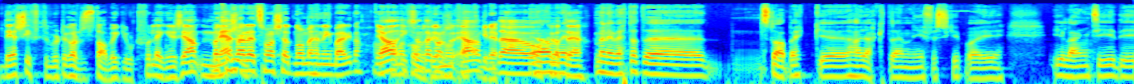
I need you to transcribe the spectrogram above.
det skiftet burde kanskje Stabæk gjort for lenger siden. Men, kanskje det er det som har skjedd nå med Henning Berg, da. At ja, han har ikke sant, det, er kommet inn og kanskje, ja, tatt grep. det er jo Ja, men, akkurat det. jeg, men jeg vet at uh, Stabæk uh, har jakta en ny fiskekeeper i, i lang tid. De,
